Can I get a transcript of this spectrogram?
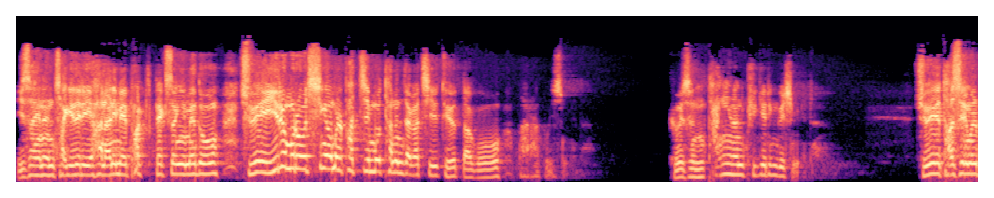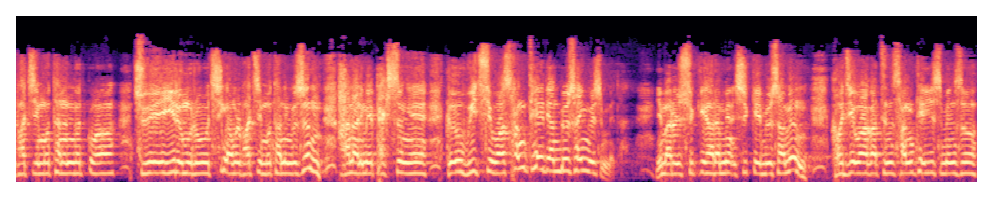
이사회는 자기들이 하나님의 백성임에도 주의 이름으로 칭함을 받지 못하는 자 같이 되었다고 말하고 있습니다. 그것은 당연한 귀결인 것입니다. 주의 다스림을 받지 못하는 것과 주의 이름으로 칭함을 받지 못하는 것은 하나님의 백성의 그 위치와 상태에 대한 묘사인 것입니다. 이 말을 쉽게 하라면 쉽게 묘사하면 거지와 같은 상태에 있으면서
